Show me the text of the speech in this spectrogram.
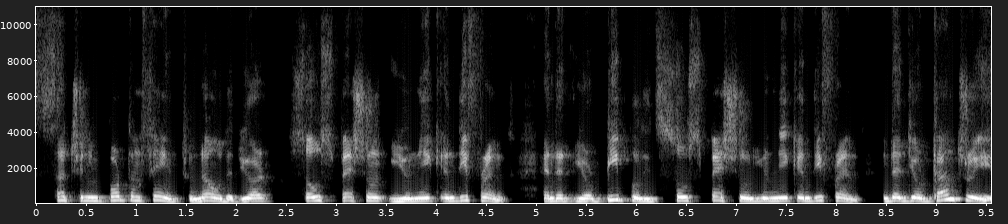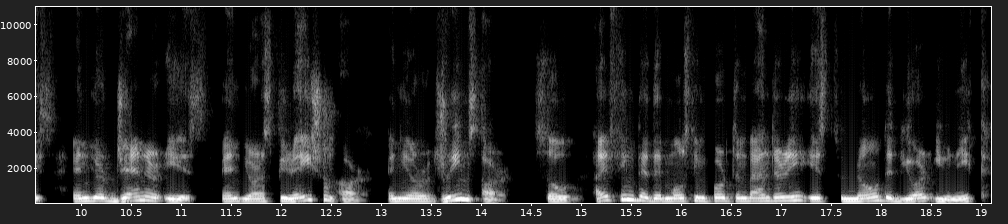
such an important thing to know that you are so special, unique, and different, and that your people is so special, unique, and different, and that your country is, and your gender is, and your aspiration are, and your dreams are. So I think that the most important boundary is to know that you are unique,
